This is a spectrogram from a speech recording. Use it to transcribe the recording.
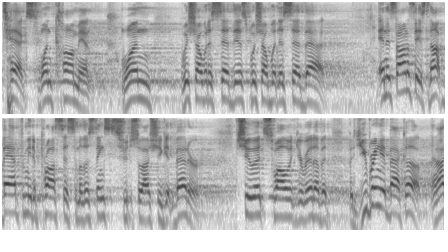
text, one comment, one wish I would have said this, wish I wouldn't have said that. And it's honestly, it's not bad for me to process some of those things so I should get better. Chew it, swallow it, get rid of it. But you bring it back up. And I,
